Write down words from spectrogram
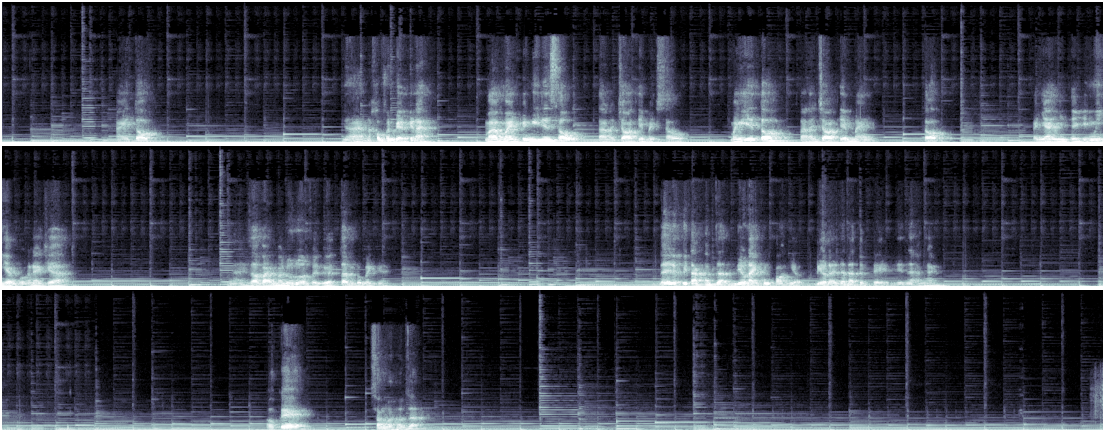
hay tốt. Đấy, nó không phân biệt cái này. Mà mày cứ nghĩ đến xấu tao lại cho thêm mày xấu. Mày nghĩ đến tốt tao lại cho thêm mày tốt. Cả nhà nhìn thấy cái nguy hiểm của cái này chưa? Đấy, do vậy mà luôn luôn phải luyện tâm của mình ấy. đây là quy tắc hấp dẫn điều này không khó hiểu điều này rất là thực tế diễn ra hàng ngày. Ok xong rồi hấp dẫn.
